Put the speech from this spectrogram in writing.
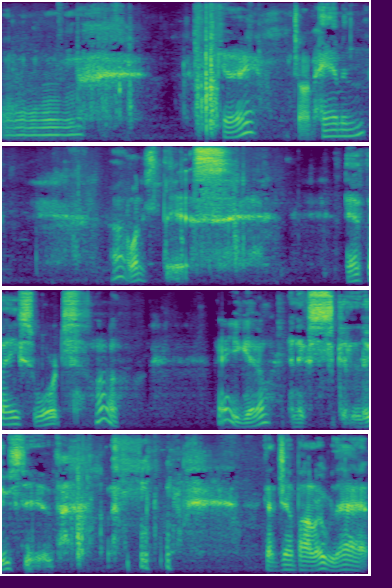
Um, okay, John Hammond. Oh, what is this? F.A. Schwarz. Oh, there you go. An exclusive. Got to jump all over that.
